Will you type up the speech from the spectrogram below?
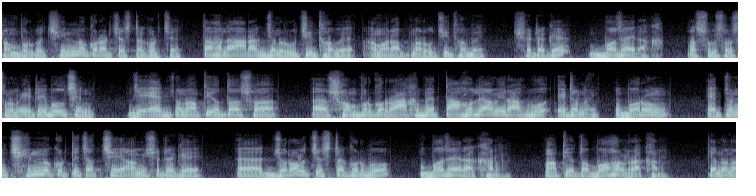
সম্পর্ক ছিন্ন করার চেষ্টা করছে, তাহলে আর একজনের উচিত হবে, আমার আপনার উচিত হবে, সেটাকে বজায় রাখা। রাসুল সাল্লাম এটাই বলছেন যে একজন আত্মীয়তা সম্পর্ক রাখবে, তাহলে আমি রাখব, এটা নয়। বরং একজন ছিন্ন করতে চাচ্ছে, আমি সেটাকে জোরালো চেষ্টা করব, বজায় রাখার, আত্মীয়তা বহাল রাখার। কেননা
